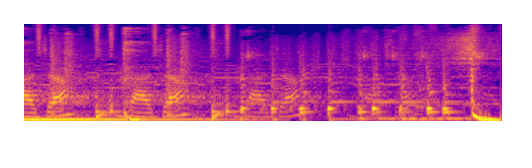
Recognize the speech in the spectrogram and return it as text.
राजा राजा राजा राजा।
